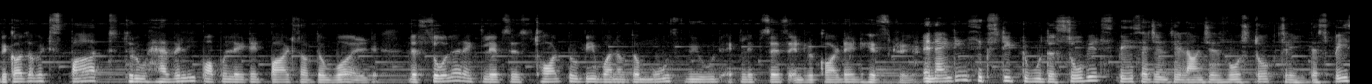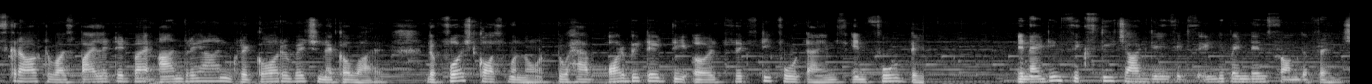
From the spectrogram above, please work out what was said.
Because of its path through heavily populated parts of the world, the solar eclipse is thought to be one of the most viewed eclipses in recorded history. In 1962, the Soviet Space Agency launches Vostok 3. The spacecraft was piloted by Andrian Grigoryevich Nikolai, the first cosmonaut to have orbited the Earth 64 times in 4 days. In 1960, Chad gains its independence from the French.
